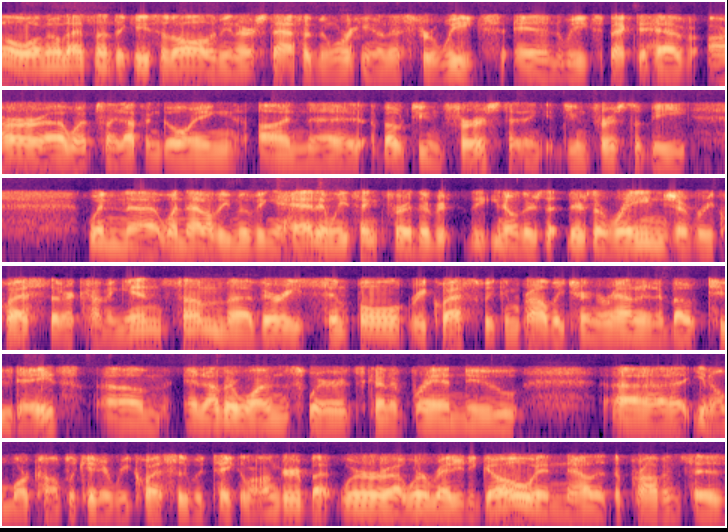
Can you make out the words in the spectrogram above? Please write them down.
Oh, well, no, that's not the case at all. I mean, our staff have been working on this for weeks, and we expect to have our uh, website up and going on uh, about June 1st. I think June 1st will be when uh, when that'll be moving ahead. And we think for the you know there's a, there's a range of requests that are coming in. Some uh, very simple requests we can probably turn around in about two days, um, and other ones where it's kind of brand new. Uh, you know, more complicated requests that would take longer, but we're uh, we're ready to go. And now that the province has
